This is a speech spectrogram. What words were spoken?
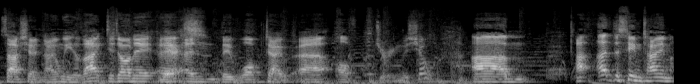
Sasha and Naomi have acted on it uh, Yes. and they walked out uh, of during the show. Um, at the same time,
